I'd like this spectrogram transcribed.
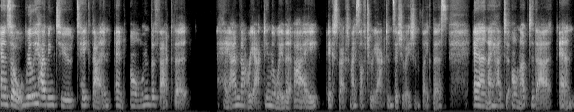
And so really having to take that and, and own the fact that, hey, I'm not reacting the way that I expect myself to react in situations like this. And I had to own up to that and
